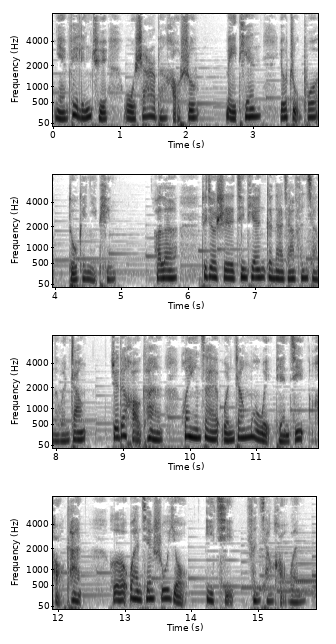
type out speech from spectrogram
免费领取五十二本好书，每天有主播读给你听。好了，这就是今天跟大家分享的文章。觉得好看，欢迎在文章末尾点击“好看”，和万千书友一起分享好文。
